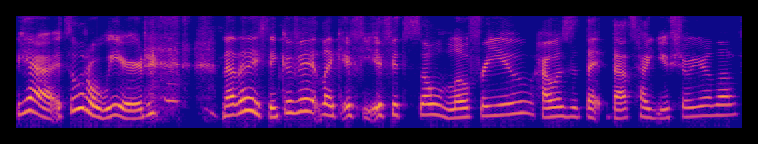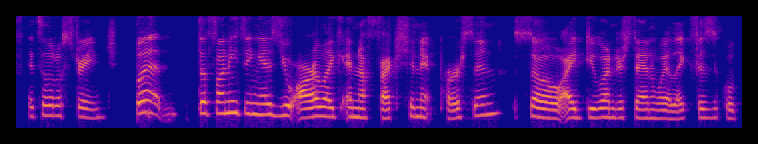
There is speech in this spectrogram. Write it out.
Yeah, it's a little weird. now that I think of it, like if if it's so low for you, how is it that that's how you show your love? It's a little strange. But the funny thing is you are like an affectionate person, so I do understand why like physical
